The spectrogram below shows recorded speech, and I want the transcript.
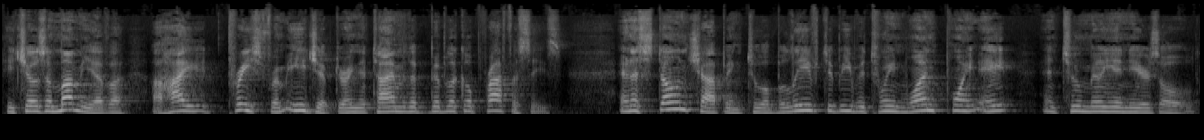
He chose a mummy of a, a high priest from Egypt during the time of the biblical prophecies, and a stone chopping tool believed to be between 1.8 and 2 million years old.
